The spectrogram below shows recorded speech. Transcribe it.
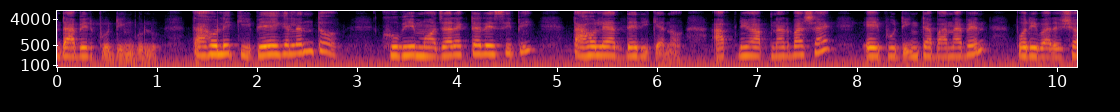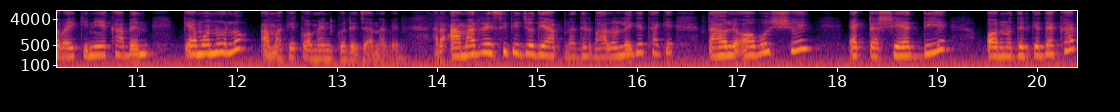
ডাবের পুডিংগুলো। তাহলে কি পেয়ে গেলেন তো? খুবই মজার একটা রেসিপি তাহলে আর দেরি কেন? আপনিও আপনার বাসায় এই পুডিংটা বানাবেন, পরিবারের সবাইকে নিয়ে খাবেন। কেমন হলো আমাকে কমেন্ট করে জানাবেন। আর আমার রেসিপি যদি আপনাদের ভালো লেগে থাকে, তাহলে অবশ্যই একটা শেয়ার দিয়ে অন্যদেরকে দেখার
